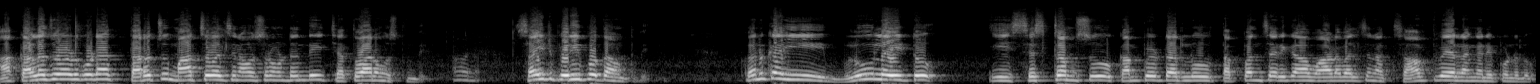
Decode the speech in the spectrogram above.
ఆ కళ్ళజోడు కూడా తరచూ మార్చవలసిన అవసరం ఉంటుంది చెత్వారం వస్తుంది. సైట్ పెరిగిపోతూ ఉంటుంది. కనుక ఈ బ్లూ లైటు ఈ సిస్టమ్స్ కంప్యూటర్లు తప్పనిసరిగా వాడవలసిన సాఫ్ట్వేర్ రంగ నిపుణులు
